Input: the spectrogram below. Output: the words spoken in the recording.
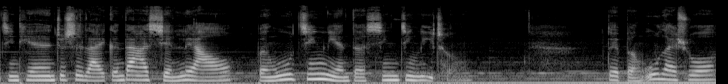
今天就是来跟大家闲聊本屋今年的心境历程。对本屋来说，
